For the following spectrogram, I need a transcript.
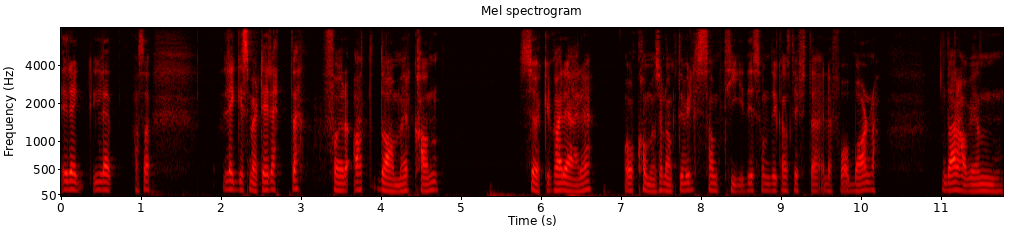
reg, altså, legges mer til rette for at damer kan søke karriere og komme så langt de vil, samtidig som de kan stifte eller få barn. Da. Der har vi en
